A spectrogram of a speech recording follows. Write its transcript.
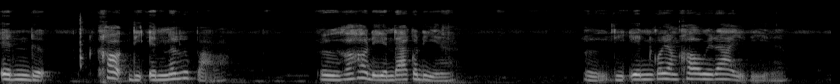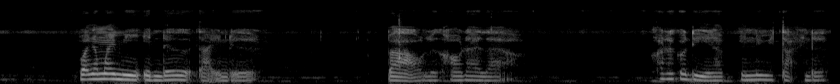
เอ็นเดเข้าดีเอ็นได้หรือเปล่า เออถ้าเข้าดีเอ็นได้ก็ดีนะ เออดีเอ็นก็ยังเข้าไม่ได้อยู่ดีนะ เพราะยังไม่มีเอนเดอร์ตายเอนเดอร์เปล่าหรือเข้าได้แล้ว เข้าได้ก็ดีนะมันไม่มีตายเอนเดอร์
